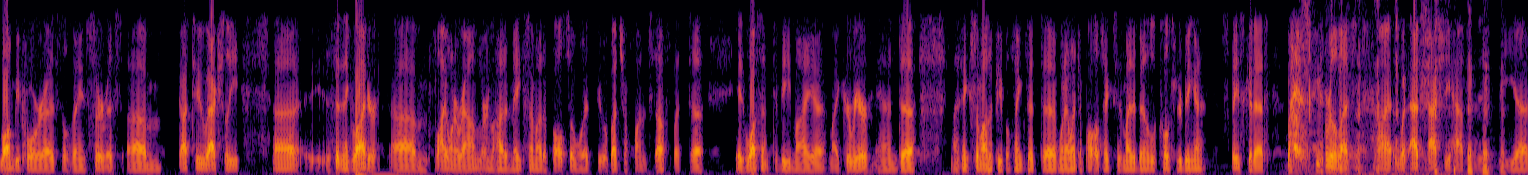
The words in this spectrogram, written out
long before uh, Sylvain's service. Um, got to actually uh, sit in a glider, um, fly one around, learn how to make some out of balsa wood, do a bunch of fun stuff, but uh, it wasn't to be my uh, my career. And uh, I think some other people think that uh, when I went to politics, it might have been a little closer to being a space cadet. But nevertheless, uh, what actually happened is the uh,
